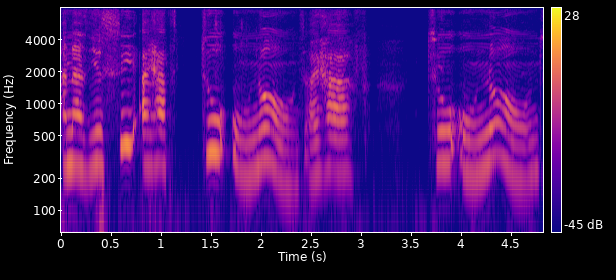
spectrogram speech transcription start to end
And as you see, I have two unknowns. I have two unknowns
